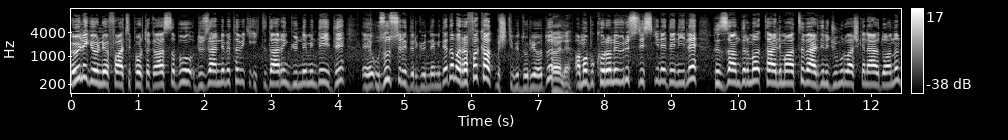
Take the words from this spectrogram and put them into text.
Öyle görünüyor Fatih Portakal. Aslında bu düzenleme tabii ki iktidarın gündemindeydi. Ee, uzun süredir gündemindeydi ama rafa kalkmış gibi duruyordu. Öyle. Ama bu koronavirüs riski nedeniyle hızlandırma talimatı verdiğini Cumhurbaşkanı Erdoğan'ın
